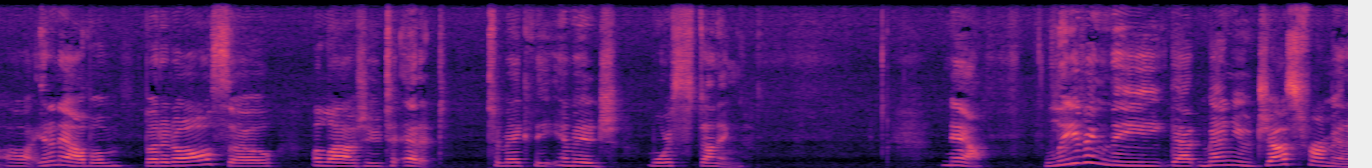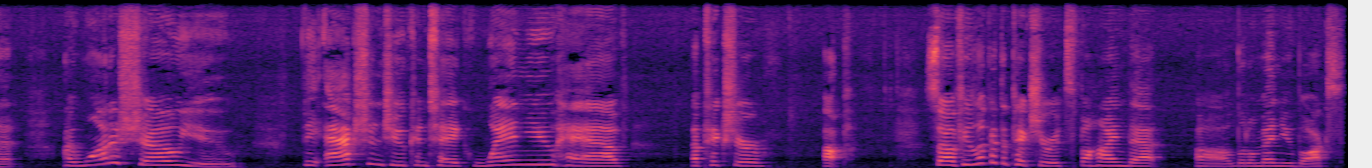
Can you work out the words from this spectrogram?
uh, in an album, but it also allows you to edit to make the image more stunning. Now, leaving the that menu just for a minute, I want to show you the actions you can take when you have a picture up. So if you look at the picture, it's behind that uh, little menu box.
